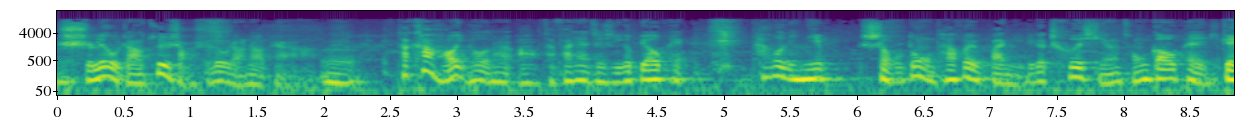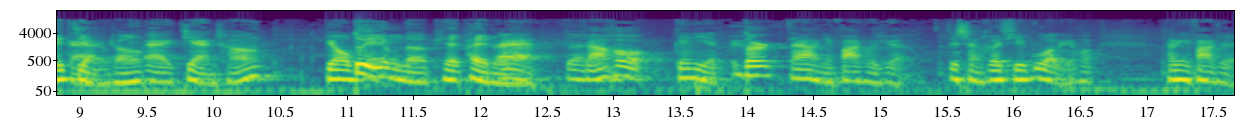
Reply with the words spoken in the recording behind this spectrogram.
十六张，最少十六张照片啊。嗯他看好以后，他说啊，他发现这是一个标配，他会给你手动，他会把你这个车型从高配给改剪成哎，剪成标配对应的配配置哎，，对。然后给你嘚儿再让你发出去，这审核期过了以后，他给你发出去，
